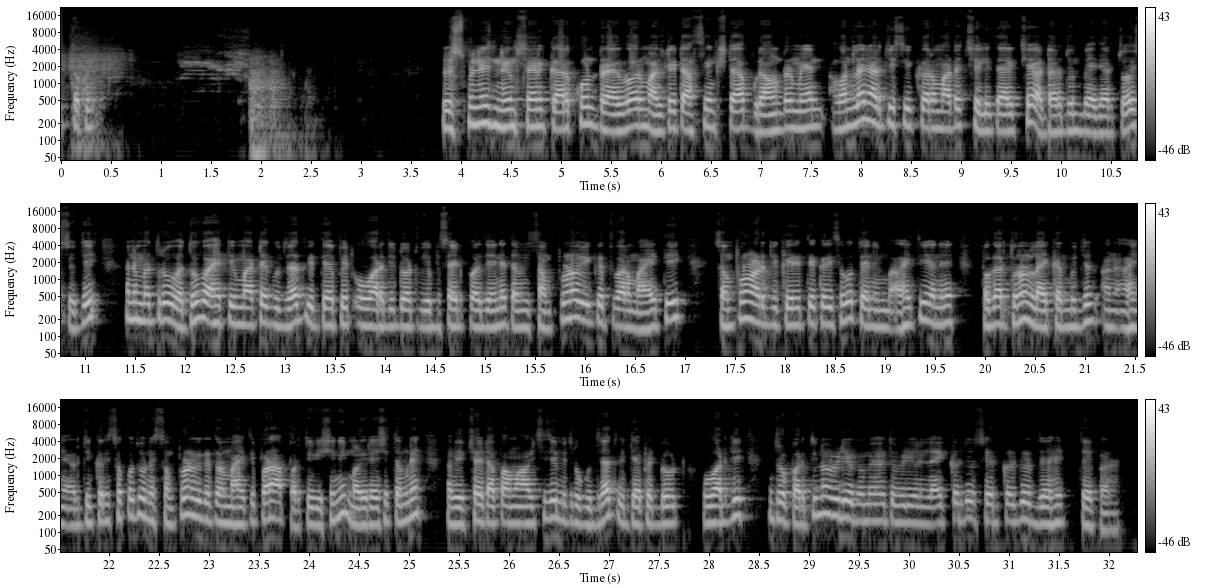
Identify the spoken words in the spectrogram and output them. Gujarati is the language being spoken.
રિસ્પોન્સ નેમ સેન્ડ કારકુન driver, multitasking staff, grounder man, online અરજી સ્વીકારવા માટે છેલ્લી તારીખ છે, અઢાર જૂન બે હજાર ચોવીસ સુધી. અને મિત્રો, વધુ માહિતી માટે Gujarat Vidyapith ORG dot website પર જઈને તમે સંપૂર્ણ વિગતવાર માહિતી, સંપૂર્ણ અરજી કઈ રીતે કરી શકો તેની માહિતી અને પગાર ધોરણ, લાયકાત મુજબ અને અહીં અરજી કરી શકો છો અને સંપૂર્ણ વિગતવાર માહિતી પણ આ ભરતી વિશેની મળી રહેશે તમને. આ વેબસાઇટ આપવામાં આવી છે જે મિત્રો ગુજરાત વિદ્યાપીઠ ડોટ ઓઆરજી મિત્રો, ભરતીનો વીડિયો ગમે હોય તો વિડીયોને લાઇક કરજો શેર કરજો. જય હિન્દ, જય ભારત.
